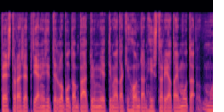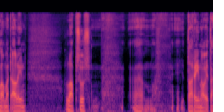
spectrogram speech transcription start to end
pestoreseptiä, niin sitten lopulta on päättynyt miettimään jotakin Hondan historiaa tai muuta Muhammad Alin lapsuus tarinoita.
